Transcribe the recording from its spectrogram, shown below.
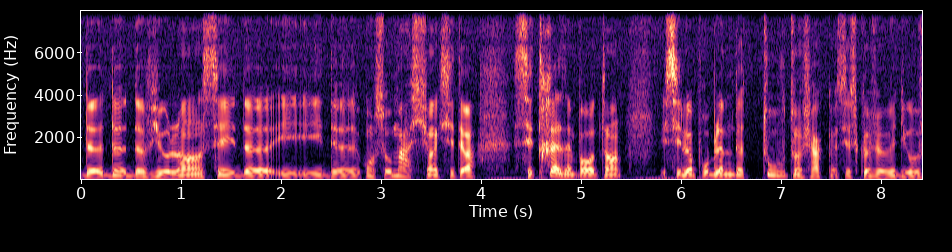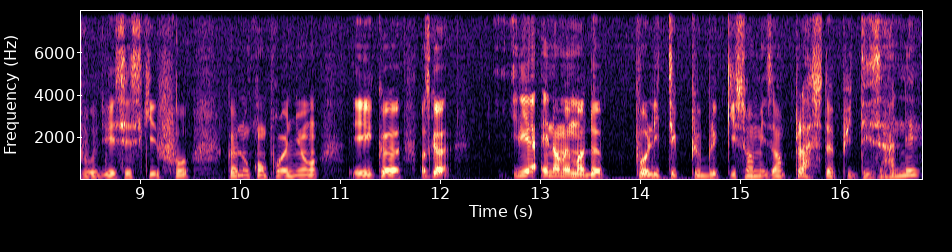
de, de, de, violence et de, et, de consommation, etc. C'est très important et c'est le problème de tout un chacun. C'est ce que je veux dire aujourd'hui et c'est ce qu'il faut que nous comprenions et que parce que il y a énormément de politiques publiques qui sont mises en place depuis des années,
